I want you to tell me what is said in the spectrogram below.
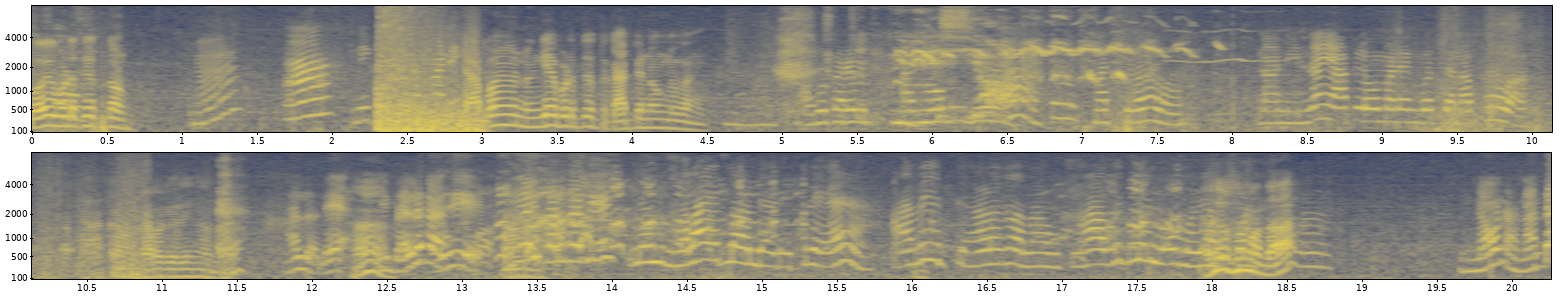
ಹೋಗಿ ಬಿಡ್ತಿತ್ತು ನೋಡು. ಹ್ಮ್? ಆ? ನೀ ಕಡಿಬೇಕು ಮಾಡಿ? ಹಬ್ಬ ನುಂಗೆ ಬಿಡ್ತಿತ್ತು ಕಾಪಿ ನಂಗದಂಗ ಅದು ಕರೆ ಮತ್ತು ನಾನು ಇನ್ನ ಯಾಕೆ ಲವ್ ಮಾಡ್ಯಾಂಗ ಗೊತ್ತಲ್ಲಪ್ಪ ಕರಗದೀನಿ ಅಂತ ಅಲ್ಲಲೇ? ನೀ ಬೆಳಗಾದಿ ನಮ್ ಹೊಲ ಐತ್ಲ ಒಂದ್ ಎರಡು ಎಕರೆ ಅದೇ ತೆಳಗಲ್ಲ ಅದಕ್ಕೆ ನಾನು ಲವ್ ಅದ್ರ ಸಂಬಂಧ? ನೋಡ ನಂದ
